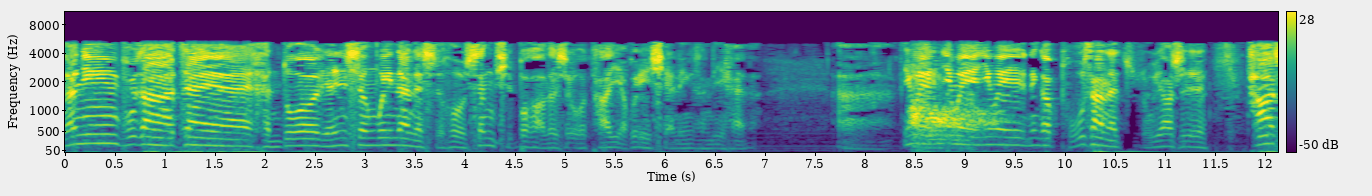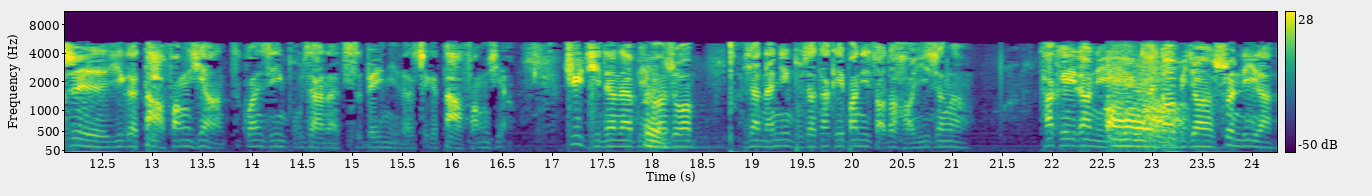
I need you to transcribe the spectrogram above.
南京菩萨在很多人生危难的时候，身体不好的时候，他也会显灵很厉害的啊。因为、哦因为因为那个菩萨呢，主要是他是一个大方向，观世音菩萨呢慈悲你的是个大方向。具体的呢，比方说、像南京菩萨，他可以帮你找到好医生了，他可以让你哦开刀比较顺利了。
